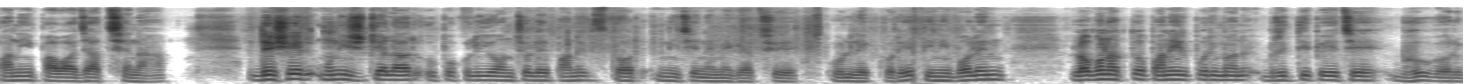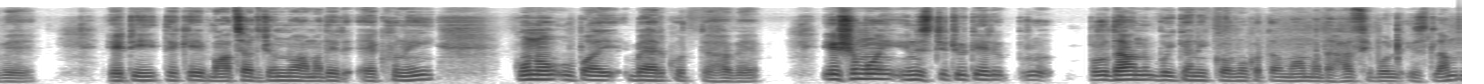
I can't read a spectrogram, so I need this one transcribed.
পানি পাওয়া যাচ্ছে না। দেশের উনিশ জেলার উপকূলীয় অঞ্চলে পানির স্তর নিচে নেমে গেছে। উল্লেখ করে তিনি বলেন, লবণাক্ত পানির পরিমাণ বৃদ্ধি পেয়েছে ভূগর্ভে। এটি থেকে বাঁচার জন্য আমাদের এখনই কোনো উপায় বের করতে হবে। এ সময় ইনস্টিটিউটের প্র- প্রধান বৈজ্ঞানিক কর্মকর্তা মোহাম্মদ হাসিবুল ইসলাম,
